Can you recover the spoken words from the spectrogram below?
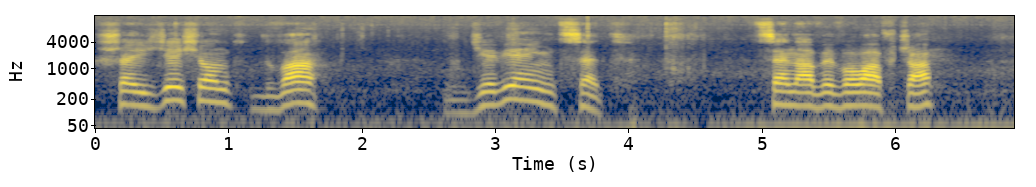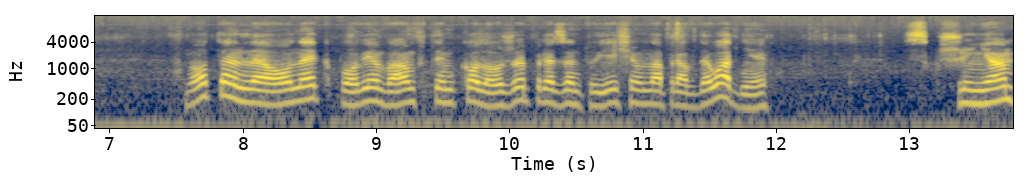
62 900 cena wywoławcza no ten Leonek powiem Wam w tym kolorze prezentuje się naprawdę ładnie. Skrzynia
